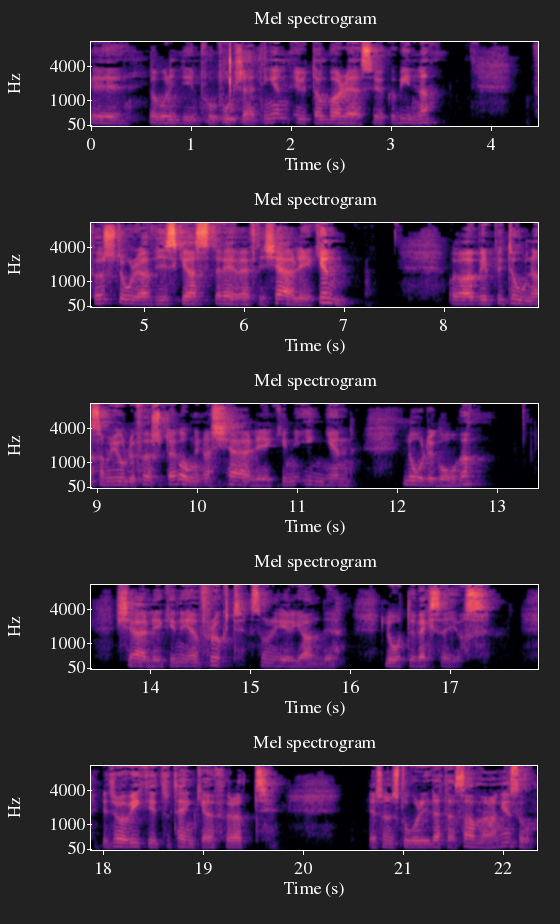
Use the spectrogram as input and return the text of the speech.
Eh, jag går inte in på fortsättningen, utan bara det här sök och vinna. Först står det att vi ska sträva efter kärleken. Och jag vill betona som vi gjorde första gången att kärleken är ingen nådegåva. Kärleken är en frukt som den helige Ande låter växa i oss. Det tror jag är viktigt att tänka för att det som står i detta sammanhang så.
